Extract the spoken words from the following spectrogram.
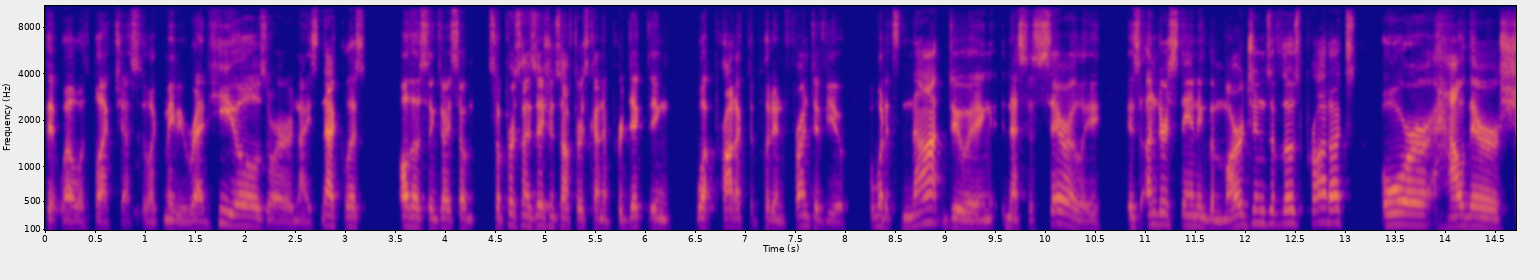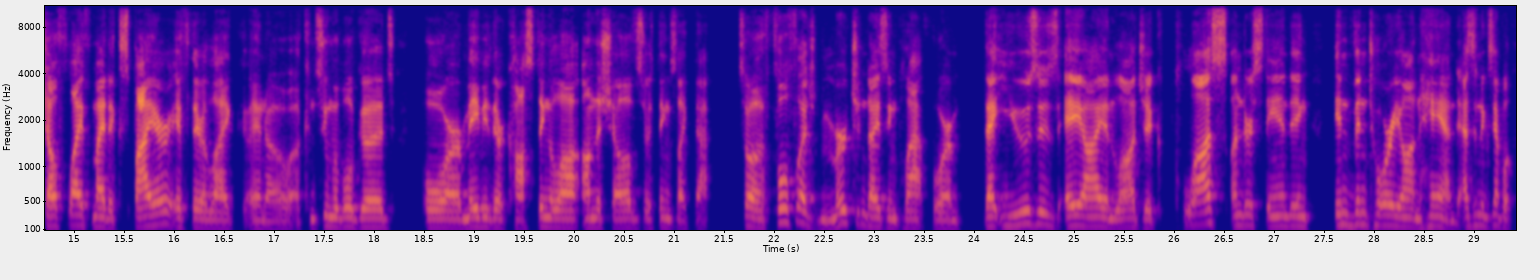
fit well with black dress so like maybe red heels or a nice necklace all those things right? So so personalization software is kind of predicting what product to put in front of you but what it's not doing necessarily is understanding the margins of those products or how their shelf life might expire if they're like, you know, a consumable goods or maybe they're costing a lot on the shelves or things like that. So a full-fledged merchandising platform that uses AI and logic plus understanding inventory on hand. As an example,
